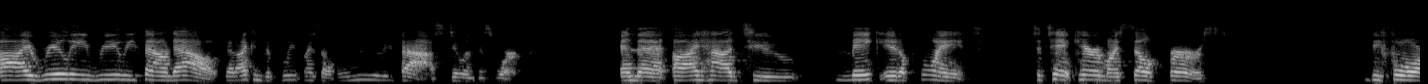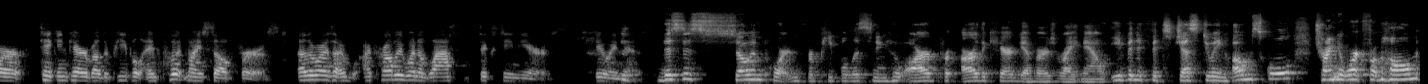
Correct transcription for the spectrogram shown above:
I really, really found out that I can deplete myself really fast doing this work and that I had to make it a point to take care of myself first before taking care of other people and put myself first. Otherwise, I, I probably wouldn't have lasted 16 years doing this. This is so important for people listening who are are the caregivers right now. Even if it's just doing homeschool, trying to work from home,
